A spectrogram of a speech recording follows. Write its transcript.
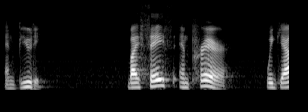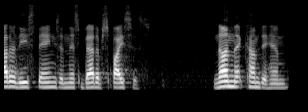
and beauty. By faith and prayer, we gather these things in this bed of spices. None that come to him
